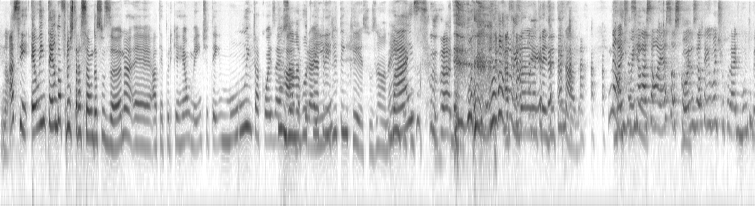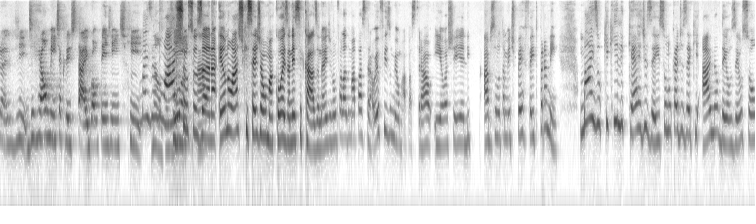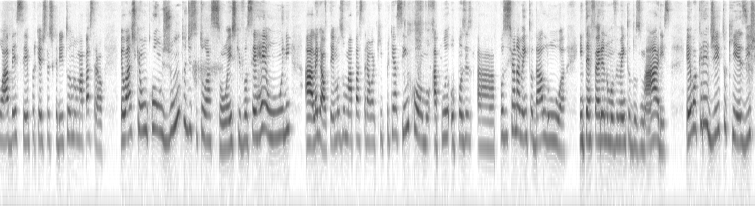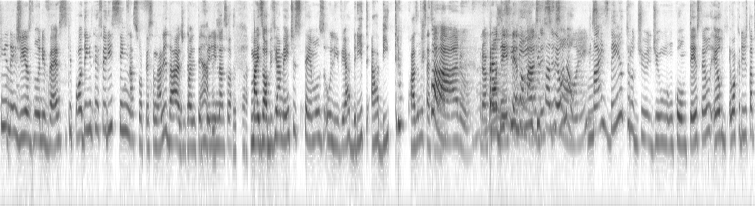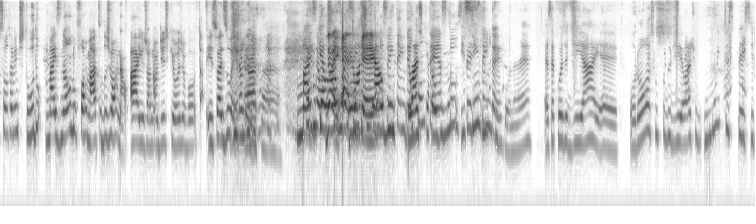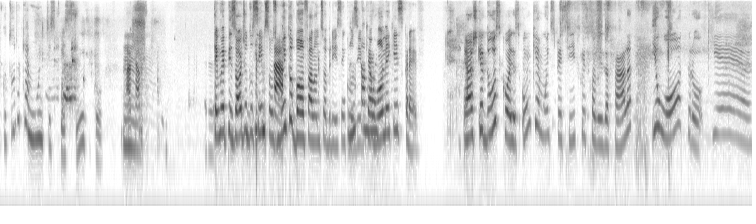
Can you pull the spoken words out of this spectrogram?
Não. Assim, eu entendo a frustração da Suzana, é, até porque realmente tem muita coisa Suzana, errada por você aí. acredita em quê, Suzana? Hein? Mas Suzane. a Suzana não acredita em nada. Não, Mas, tipo, em assim- relação a essas coisas, eu tenho uma dificuldade muito grande de, de realmente acreditar. Igual tem gente que. Mas eu Não, não, acho, tá? Suzana, eu não acho que seja uma coisa, nesse caso, né? Vamos falar do mapa astral. Eu fiz o meu mapa astral e eu achei ele absolutamente perfeito pra mim. Mas o que, que ele quer dizer? Isso não quer dizer que, ai meu Deus, eu sou ABC porque está escrito no mapa astral. Eu acho que é um conjunto de situações que você reúne. Ah, legal, temos um mapa astral aqui, porque assim como a, o posi a posicionamento da Lua interfere no movimento dos mares, eu acredito que existem energias no universo que podem interferir sim na sua personalidade, que podem interferir na sua. Mas, obviamente, temos o livre arbítrio, quase não sei se Claro, para definir o que fazer ou não. Mas dentro de, de um contexto, eu, eu, eu acredito absolutamente tudo, mas não no formato do jornal. Ah, e o jornal diz que hoje eu vou. Tá, isso é zoeira mesmo. Mas é porque eu, eu, é porque é você entender o é contexto e se entender. Né? Essa coisa de, ah, é horóscopo do dia, eu acho muito específico. Tudo que é muito específico hum. acaba. Tem um episódio do Simpsons tá. muito bom falando sobre isso, inclusive, que é o homem que escreve. Eu acho que é duas coisas. Um que é muito específico, isso que a Luísa fala, e o outro que é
